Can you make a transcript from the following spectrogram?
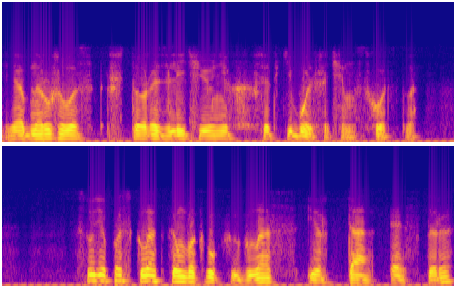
и обнаружилось, что различий у них все-таки больше, чем сходство. Судя по складкам вокруг глаз и рта Эспера,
